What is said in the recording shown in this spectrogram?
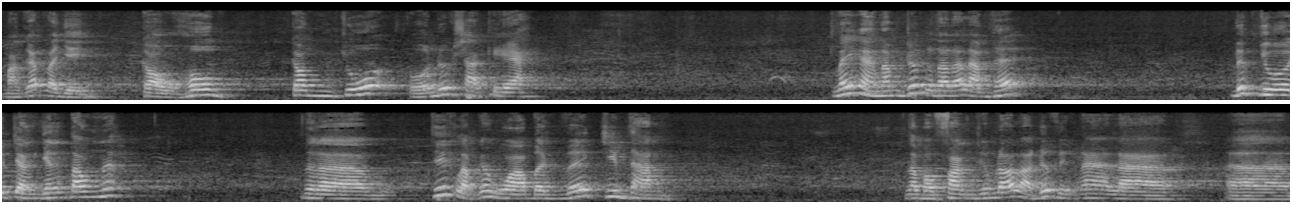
bằng cách là gì? Cầu hôn công chúa của nước sakya. Mấy ngàn năm trước người ta đã làm thế. Đức vua trần nhân tông đó là thiết lập cái hòa bình với chim thành. Là một phần trong đó là nước việt nam là à,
